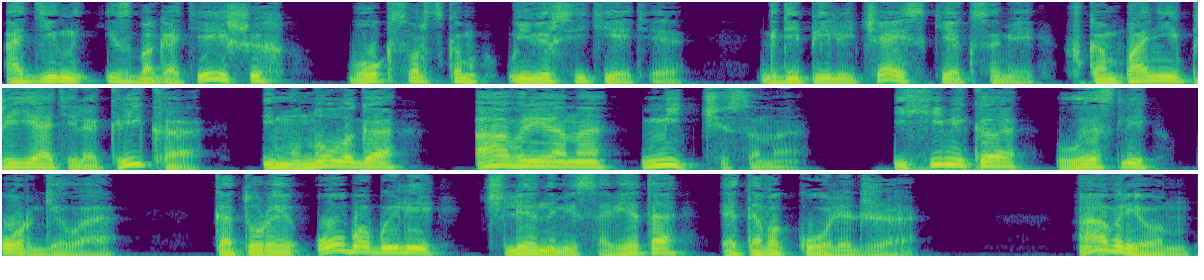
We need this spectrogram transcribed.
один из богатейших в Оксфордском университете, где пили чай с кексами в компании приятеля Крика, иммунолога Авриана Митчесона и химика Лесли Оргела, которые оба были членами совета этого колледжа. Аврион,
